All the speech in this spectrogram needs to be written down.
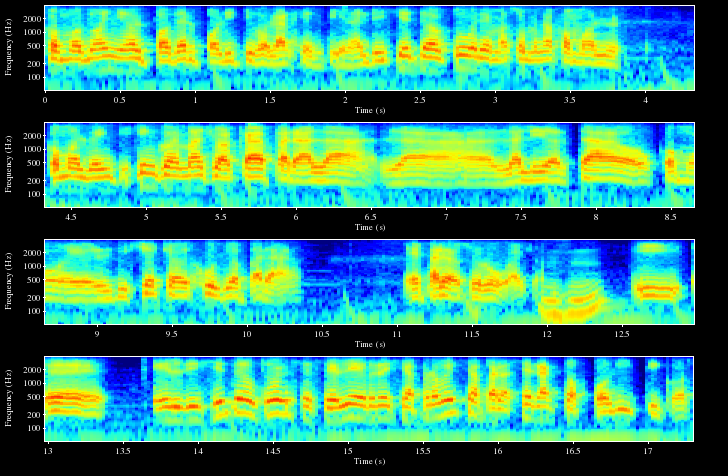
como dueño del poder político de la Argentina. El 17 de octubre más o menos como el, como el 25 de mayo acá para la, la, libertad o como el 18 de julio para, eh, para los uruguayos. Y eh, el 17 de octubre se celebra y se aprovecha para hacer actos políticos.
